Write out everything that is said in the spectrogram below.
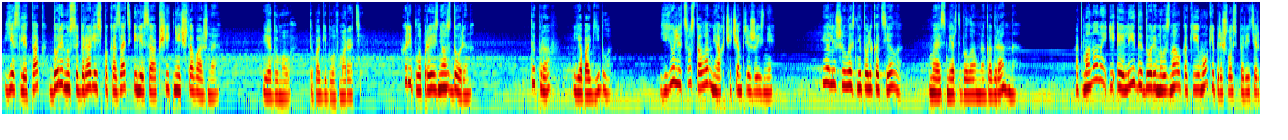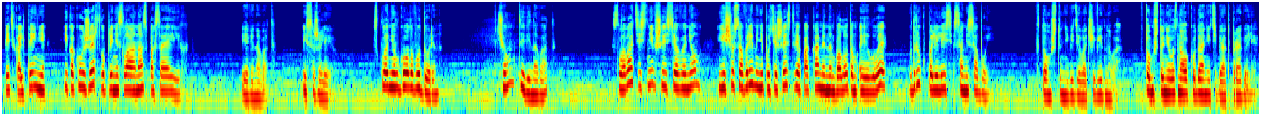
Если так, Дорину собирались показать или сообщить нечто важное. «Я думал, ты погибла в Марате», — хрипло произнес Дорин. «Ты прав, я погибла». Ее лицо стало мягче, чем при жизни. Я лишилась не только тела, моя смерть была многогранна. От Маноны и Элиды Дорин узнал, какие муки пришлось перетерпеть Кальтене и какую жертву принесла она, спасая их. Я виноват. И сожалею. Склонил голову Дорин. В чем ты виноват? Слова, теснившиеся в нем еще со времени путешествия по каменным болотам Эйлуэ, вдруг полились сами собой. В том, что не видел очевидного. В том, что не узнал, куда они тебя отправили.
